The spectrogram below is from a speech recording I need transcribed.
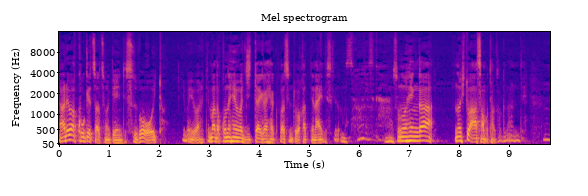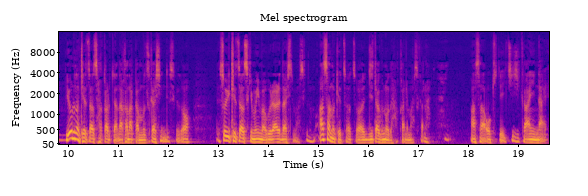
あれは高血圧の原因ですごい多いと。今言われて、まだこの辺は実態が100%分かってないですけども。そうですか。その辺が、の人は朝も高くなるんで、うん、夜の血圧測るというのはなかなか難しいんですけど、そういう血圧計も今売られ出してますけども、朝の血圧は自宅ので測れますから、はい、朝起きて1時間以内、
